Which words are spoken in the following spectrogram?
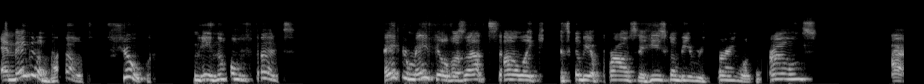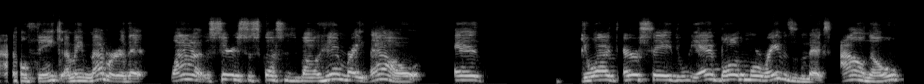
and maybe the Browns. Shoot, I mean, no offense. Baker Mayfield does not sound like it's going to be a problem that he's going to be returning with the Browns. I, I don't think. I mean, remember that lot of serious discussions about him right now. And do I dare say, do we add Baltimore Ravens in the mix? I don't know.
